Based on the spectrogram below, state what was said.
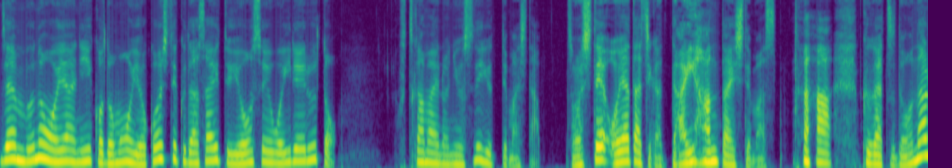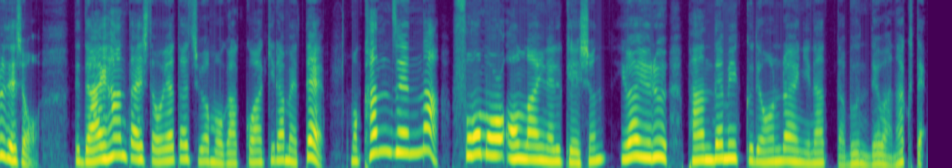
全部の親に子供をよこしてくださいという要請を入れると。2日前のニュースで言ってました。そして親たちが大反対してます。9月どうなるでしょう。で、大反対した親たちはもう学校諦めて、もう完全な formal online education、いわゆるパンデミックでオンラインになった分ではなくて、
